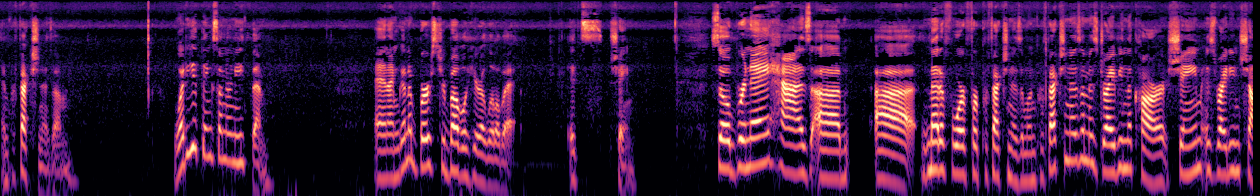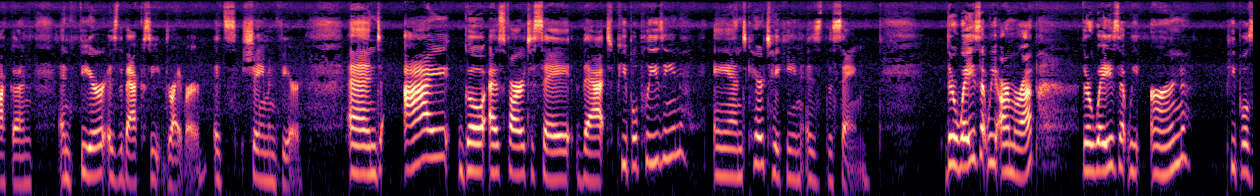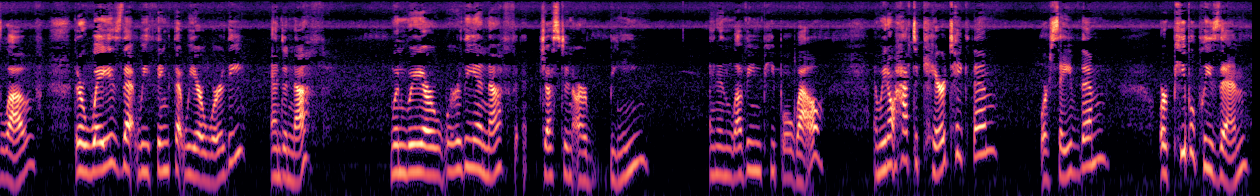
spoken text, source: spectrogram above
and perfectionism, what do you think's underneath them? And I'm going to burst your bubble here a little bit. It's shame. So Brene has a, a metaphor for perfectionism. When perfectionism is driving the car, shame is riding shotgun, and fear is the backseat driver. It's shame and fear. And I go as far to say that people pleasing and caretaking is the same. There are ways that we armor up. There are ways that we earn people's love. There are ways that we think that we are worthy and enough. When we are worthy enough just in our being and in loving people well. And we don't have to caretake them or save them or people please them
